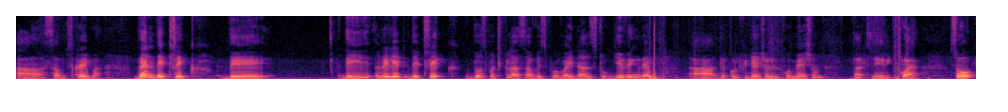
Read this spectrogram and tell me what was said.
uh, subscriber. Then they trick they they really they trick those particular service providers to giving them uh, the confidential information that they require. So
